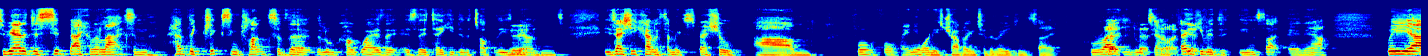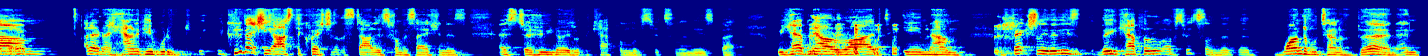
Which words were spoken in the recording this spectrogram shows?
to be able to just sit back and relax and have the clicks and clunks of the, the little cogway as they, as they take you to the top of these yeah. mountains is actually kind of something special um, for, for, anyone who's traveling to the region. So great that's, little town. Right, Thank yeah. you for the, the, insight there. Now, we, um, I don't know how many people would have, we could have actually asked the question at the start of this conversation as, as to who knows what the capital of Switzerland is, but we have now arrived in um, affectionately that is the capital of Switzerland, the, the, wonderful town of Bern. And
